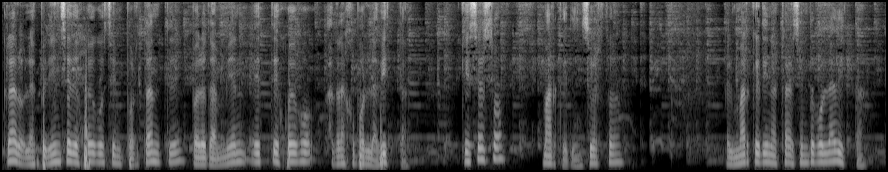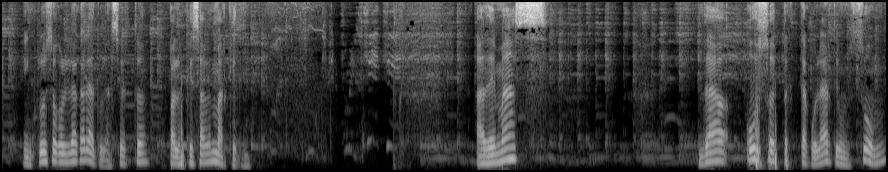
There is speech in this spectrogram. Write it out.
claro la experiencia de juego es importante pero también este juego atrajo por la vista ¿qué es eso? marketing ¿cierto? el marketing atrae siempre por la vista incluso con la carátula, ¿cierto? Para los que saben marketing. Además, da uso espectacular de un zoom,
